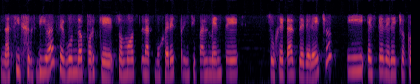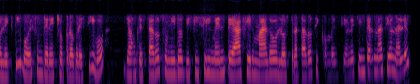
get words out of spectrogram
nacidas vivas. Segundo porque somos las mujeres principalmente sujetas de derechos y este derecho colectivo es un derecho progresivo y aunque Estados Unidos difícilmente ha firmado los tratados y convenciones internacionales,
